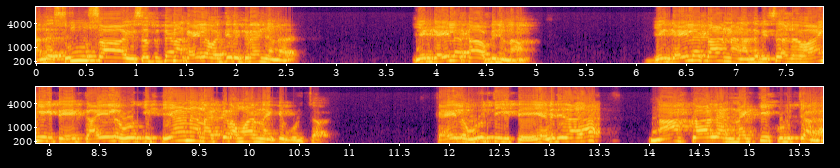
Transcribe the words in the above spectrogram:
அந்த சுமுசா விஷத்தை நான் கையில வச்சிருக்கிறேன்னு சொன்னார். என் கையில தா அப்படின்னு சொன்னாங்க. என் கையில தான்னாங்க அந்த விஷ அதை வாங்கிக்கிட்டு கையில ஊக்கி தேனை நக்கிற மாதிரி நக்கி குடிச்சா கையில ஊத்திக்கிட்டு என்ன செய்தாங்க நாக்கால நக்கி குடிச்சாங்க.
